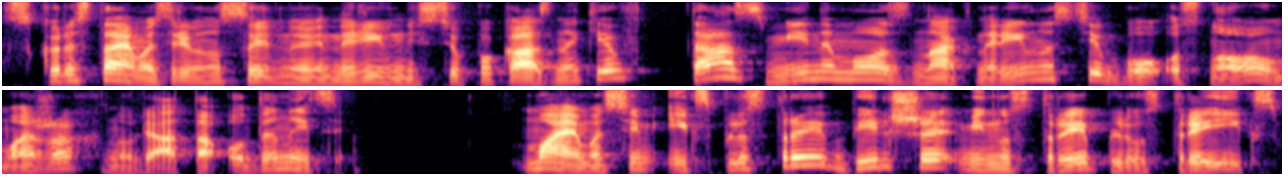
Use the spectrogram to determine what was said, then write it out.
Скористаємось рівносильною нерівністю показників та змінимо знак нерівності, бо основа в межах 0 та 1. Маємо 7х плюс 3 більше мінус 3 плюс 3х.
